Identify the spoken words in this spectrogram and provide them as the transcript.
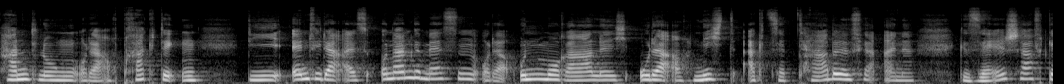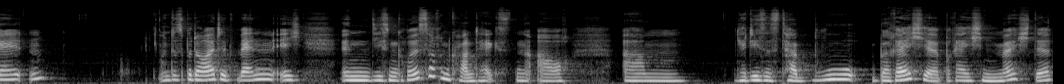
Handlungen oder auch Praktiken, die entweder als unangemessen oder unmoralisch oder auch nicht akzeptabel für eine Gesellschaft gelten. Und das bedeutet, wenn ich in diesen größeren Kontexten auch ähm, ja, dieses Tabu breche, brechen möchte,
